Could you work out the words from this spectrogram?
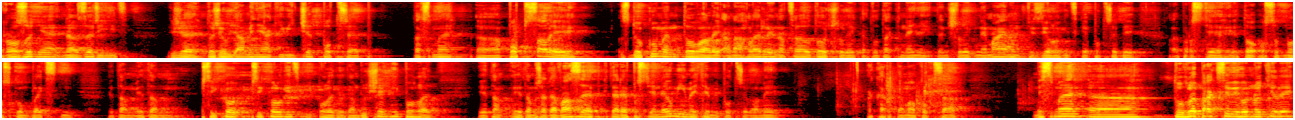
Rozhodně nelze říct, že to, že uděláme nějaký výčet potřeb, tak jsme uh, popsali, zdokumentovali a nahlédli na celého toho člověka. To tak není. Ten člověk nemá jenom fyziologické potřeby, ale prostě je to osobnost komplexní, je tam, je tam psycho, psychologický pohled, je tam duševní pohled, je tam, je tam řada vazeb, které prostě neumíme těmi potřebami a kartama popsat. My jsme uh, tuhle praxi vyhodnotili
